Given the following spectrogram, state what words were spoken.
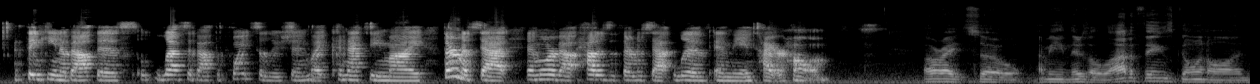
thinking about this less about the point solution, like connecting my thermostat, and more about how does the thermostat live in the entire home. All right, so I mean, there's a lot of things going on.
